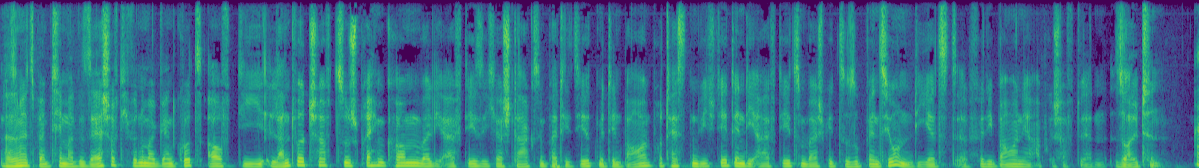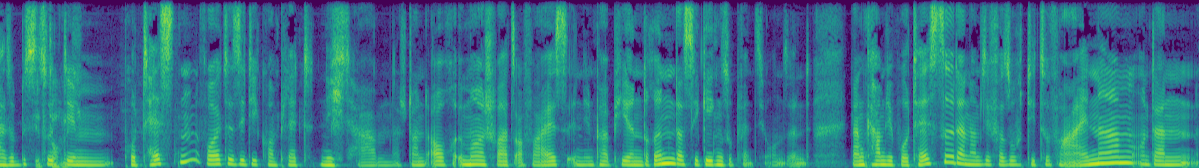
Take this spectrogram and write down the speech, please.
da sind wir jetzt beim Thema Gesellschaft. Ich würde mal gerne kurz auf die Landwirtschaft zu sprechen kommen, weil die AfD sich ja stark sympathisiert mit den Bauernprotesten. Wie steht denn die AfD zum Beispiel zu Subventionen, die jetzt äh, für die Bauern ja abgeschafft werden sollten? Also bis Jetzt zu den Protesten wollte sie die komplett nicht haben. Da stand auch immer schwarz auf weiß in den Papieren drin, dass sie gegen Subventionen sind. Dann kamen die Proteste, dann haben sie versucht, die zu vereinnahmen und dann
